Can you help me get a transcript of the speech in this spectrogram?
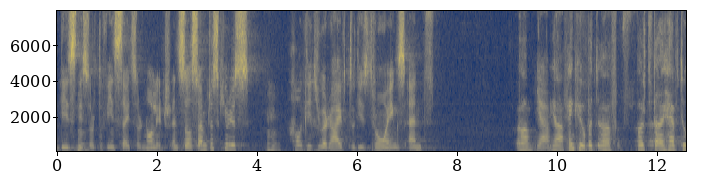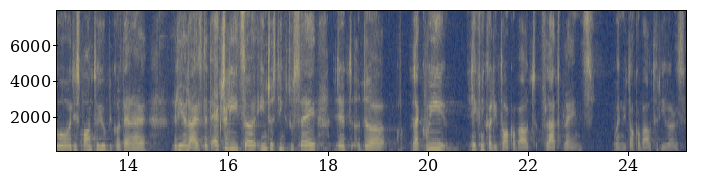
these, these mm. sort of insights or knowledge? And so, so I'm just curious, mm -hmm. how did you arrive to these drawings and um, yeah. Yeah, thank you. But uh, first I have to respond to you because then I realized that actually it's uh, interesting to say that the, like we technically talk about floodplains when we talk about rivers.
